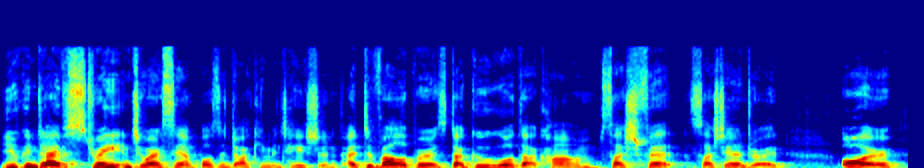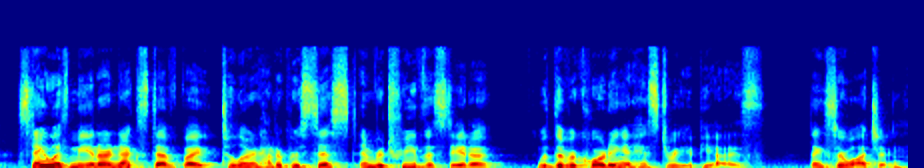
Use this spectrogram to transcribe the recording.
You can dive straight into our samples and documentation at developers.google.com fit android, or stay with me in our next DevByte to learn how to persist and retrieve this data with the recording and history APIs. Thanks for watching.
